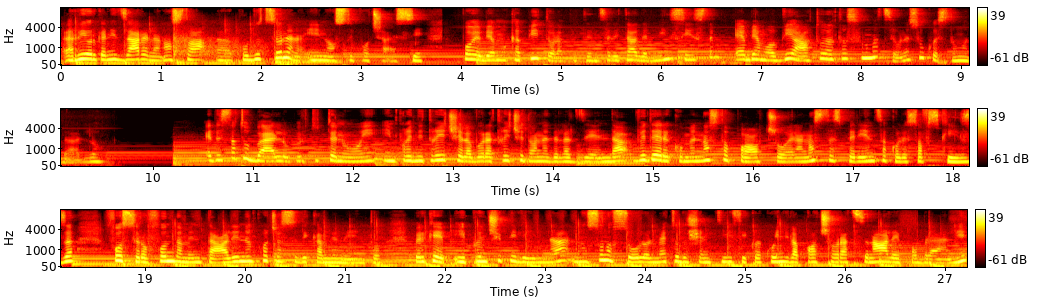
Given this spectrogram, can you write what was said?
riorganizzare la nostra eh, produzione e i nostri processi. Poi abbiamo capito la potenzialità del Lean System e abbiamo avviato una trasformazione su questo modello. Ed è stato bello per tutte noi, imprenditrici e lavoratrici donne dell'azienda, vedere come il nostro approccio e la nostra esperienza con le soft skills fossero fondamentali nel processo di cambiamento, perché i principi Lean non sono solo il metodo scientifico e quindi l'approccio razionale ai problemi,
